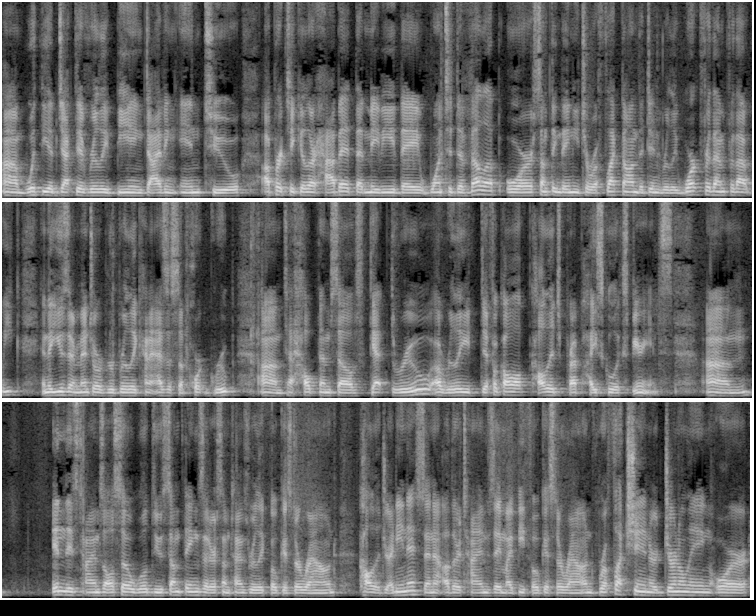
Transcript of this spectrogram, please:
um, with the objective really being diving into a particular habit that maybe they want to develop or something they need to reflect on that didn't really work for them for that week. And they use their mentor group really kind of as a support group um, to help themselves get through a really difficult college prep high school experience. Um, in these times also we'll do some things that are sometimes really focused around college readiness and at other times they might be focused around reflection or journaling or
